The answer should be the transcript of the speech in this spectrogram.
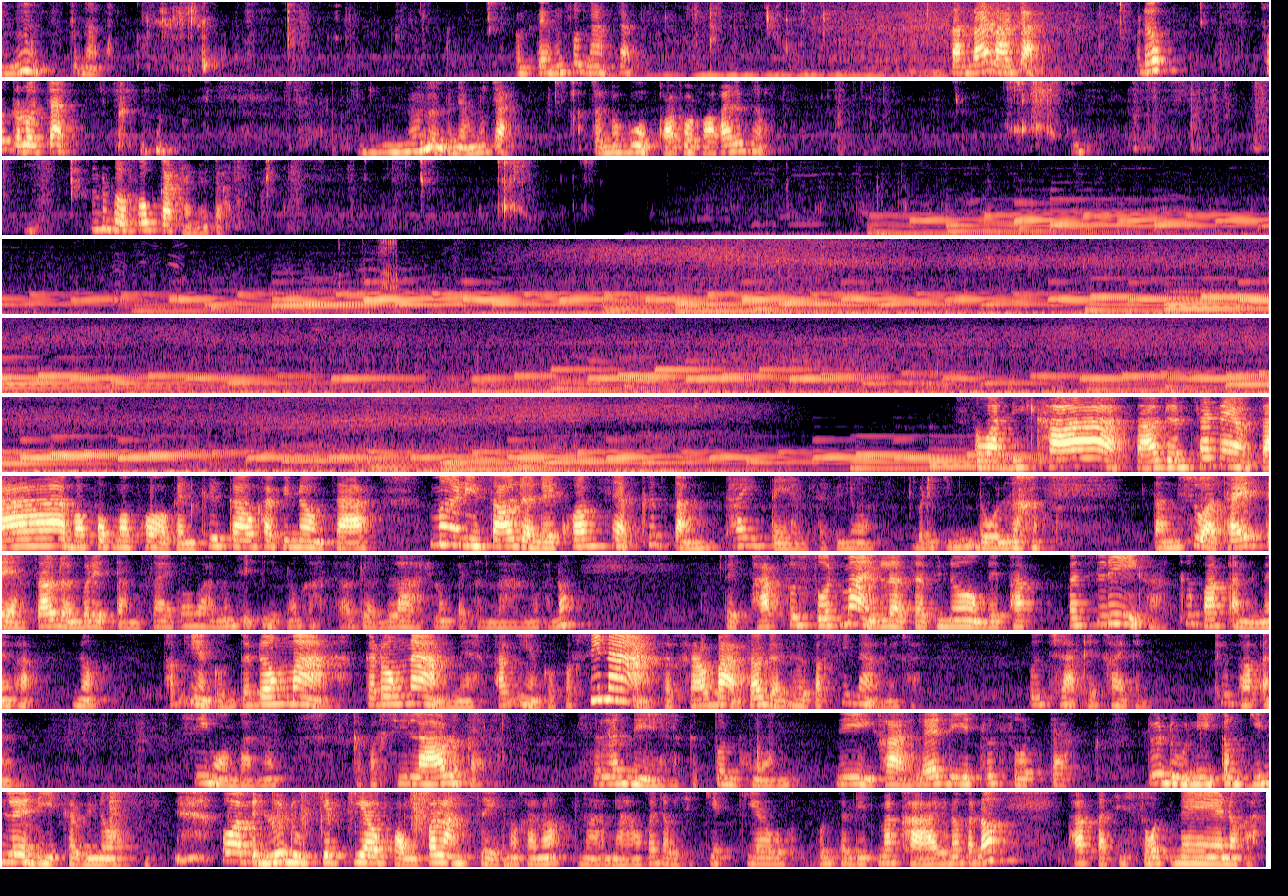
อืมสดน้ำตำแตงสน้ำจ้ะตำร้ายหลายจัดมาดูสดอร่อยจัดอืมเดินเป็นอย่างมุจัดจันบูบขอโทษขออภัยเลยเพื่อนมันโดนโฟกัสเห็นไหมจ๊ะ สวัสดีค่ะสาวเดือนชาแนลจ้ามาพบมาพอกันคือเก่าค่ะพี่น้องจ้าเมื่อนี้สาวเดือนได้ความแซ่บคือตำไทยแตงจ้ะพี่น้องบ่ได้กินโดนละตำสัวไทยแตงสาวเดือนบ่ได้ตำใส่เพราะว่ามันสิอืดเนาะค่ะสาวเดือนลาดลงไปข้างล่างเนาะค่ะเนาะได้พักสดๆใหม่แล้วจ้ะพี่น้องได้พักปัสลี่ค่ะ คือพักอันไหมค่ะพี่น้องพักเอียงของกระดองหมากระดองน้ำไหมพักเอียงของพักซี่น้ำจากสาวบ้านสาวเดือนเอิ้นพักซี่น้ำไหมค่ะ รสชาติคล้ายๆกันคือพักอันซี่หอมบานเนาะกับผักซีลาวแล้วก็สะระแหน่แล้วก็ต้นหอมนี่ค่ะ และดีดสดๆจ้ะฤดูนี้ต้องกินแลดีดค่ะพี่น้องเพราะว่าเป็นฤดูเก็บเกี่ยวของฝรั่งเศสเนาะค่ะเนาะหนาหนาวก็จะไปสิเก็บเกี่ยวผลผลิตมาขายเนาะค่ะเนาะผักกะสิสดแน่เนาะค่ะ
